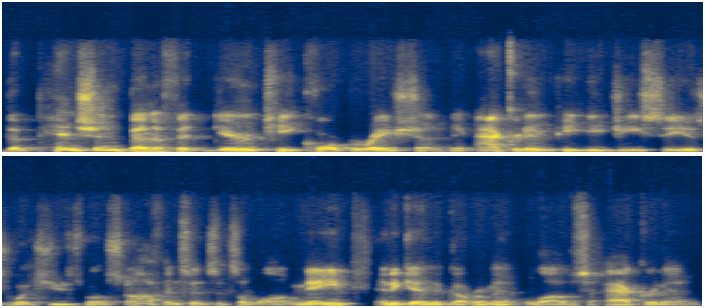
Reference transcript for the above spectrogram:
the Pension Benefit Guarantee Corporation. The acronym PBGC is what's used most often since it's a long name. And again, the government loves acronyms.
